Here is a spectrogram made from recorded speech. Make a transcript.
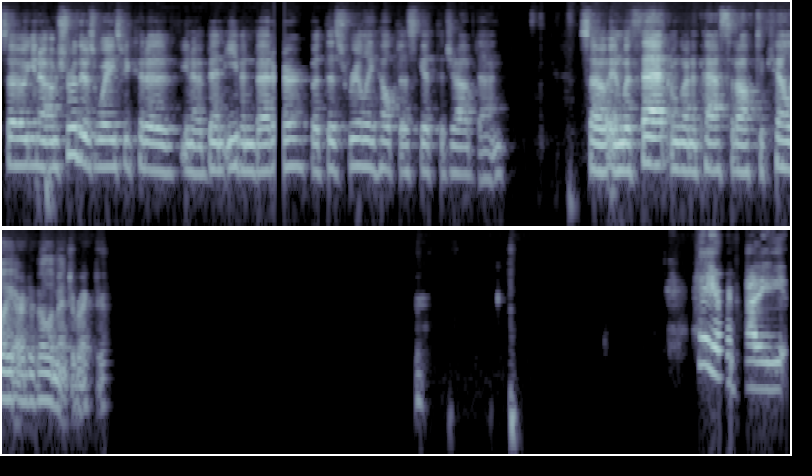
So, you know, I'm sure there's ways we could have, you know, been even better, but this really helped us get the job done. So, and with that, I'm going to pass it off to Kelly, our development director. Hey, everybody.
